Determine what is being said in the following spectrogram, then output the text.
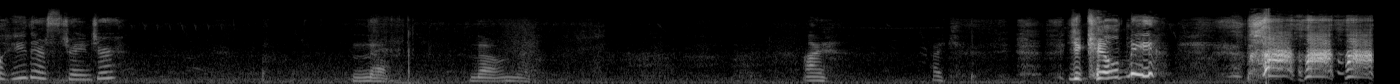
Well, hey there, stranger. No. No, no. I. I. You killed me? Ha ha ha!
